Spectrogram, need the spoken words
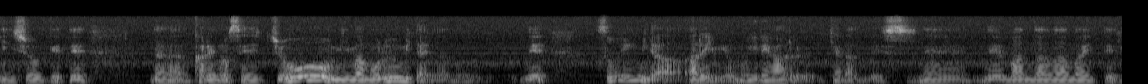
印象を受けてだから彼の成長を見守るみたいなのでそういう意味ではある意味思い入れがあるキャラですね。でバンダナ巻いてるで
